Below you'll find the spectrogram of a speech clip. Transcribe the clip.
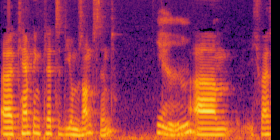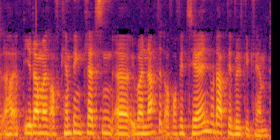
mhm. Campingplätze, die umsonst sind. Ja. Ähm, ich weiß, habt ihr damals auf Campingplätzen äh, übernachtet, auf offiziellen, oder habt ihr wild gecampt?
